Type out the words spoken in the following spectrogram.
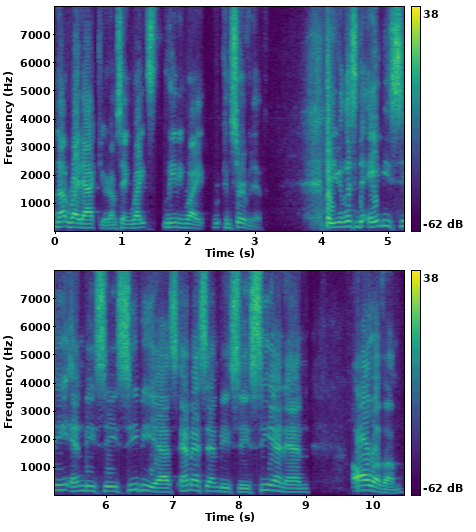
not right accurate. I'm saying right leaning right, conservative. But you can listen to ABC, NBC, CBS, MSNBC, CNN, all of them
